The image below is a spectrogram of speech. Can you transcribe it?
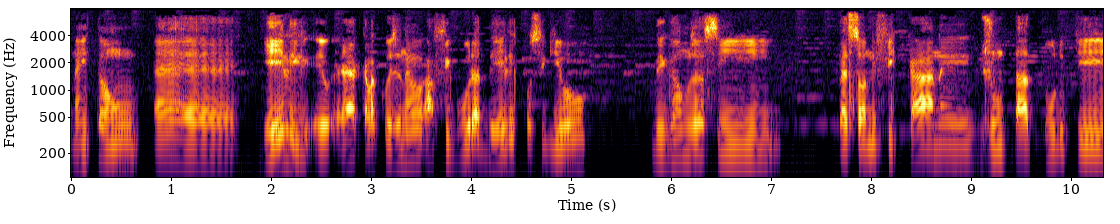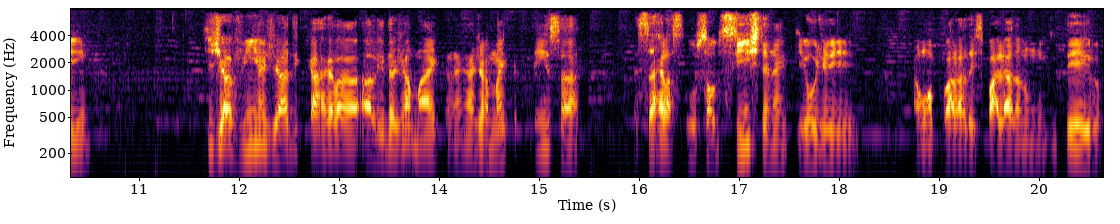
né? Então, é, ele é aquela coisa, né? A figura dele conseguiu digamos assim, personificar, né, juntar tudo que que já vinha já de carga ali da Jamaica, né? A Jamaica tem essa essa relação, o Sound System, né, que hoje é uma parada espalhada no mundo inteiro,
